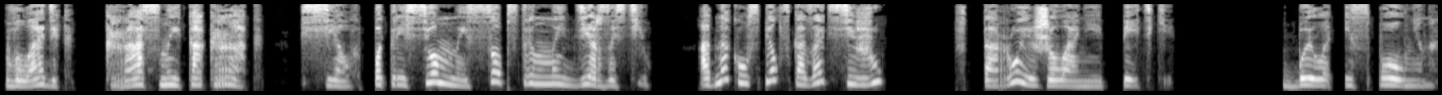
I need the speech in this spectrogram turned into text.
Владик, красный как рак, сел, потрясенный собственной дерзостью. Однако успел сказать «сижу». Второе желание Петьки было исполнено.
